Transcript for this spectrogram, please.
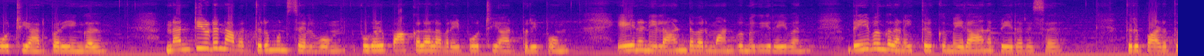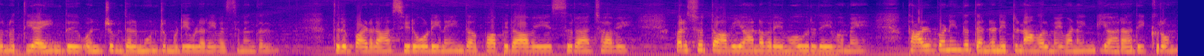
போற்றி ஆர்ப்பரியுங்கள். நன்றியுடன் அவர் திருமுன் செல்வோம். புகழ் பாக்கலால் அவரை போற்றி ஆர்ப்பரிப்போம். ஏனெனில் ஆண்டவர் மாண்புமிகு இறைவன் தெய்வங்கள் அனைத்திற்கும் மேலான பேரரசர். திருப்பாடு தொண்ணூற்றி ஐந்து ஒன்று முதல் மூன்று முடிவுள்ளரை வசனங்கள். திருப்பாடல் ஆசிரோடு இணைந்து அப்பா பிதாவே இயேசு ராஜாவே பரிசுத்த ஆவியானவரே மூவர் தெய்வமே தாழ்பணிந்து தண்டனிட்டு நாங்கள் உம்மை வணங்கி ஆராதிக்கிறோம்.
